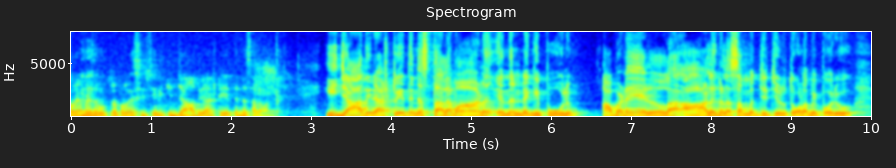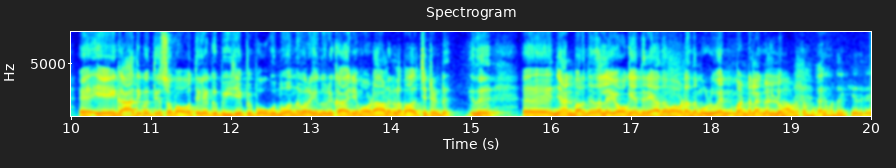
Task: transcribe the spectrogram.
പറയുമ്പോൾ സാർ. ഉത്തർപ്രദേശ് ശരിക്കും ജാതി രാഷ്ട്രീയത്തിന്റെ സ്ഥലമാണ്. ഈ ജാതി രാഷ്ട്രീയത്തിന്റെ സ്ഥലമാണ് എന്നുണ്ടെങ്കിൽ പോലും അവിടെയുള്ള ആളുകളെ സംബന്ധിച്ചിടത്തോളം ഇപ്പോൾ ഒരു ഏകാധിപത്യ സ്വഭാവത്തിലേക്ക് ബി ജെ പി പോകുന്നു എന്ന് പറയുന്ന ഒരു കാര്യം അവിടെ ആളുകളെ ബാധിച്ചിട്ടുണ്ട്. ഇത് ഞാൻ പറഞ്ഞതല്ല യോഗേന്ദ്ര യാദവ് അവിടെ മുഴുവൻ മണ്ഡലങ്ങളിലും അവിടുത്തെ മുഖ്യമന്ത്രിക്കെതിരെ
